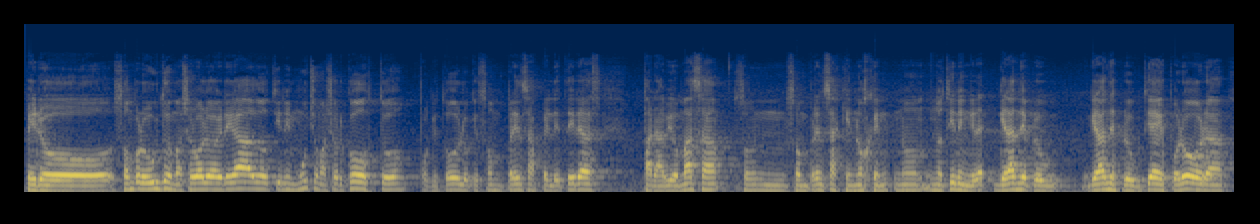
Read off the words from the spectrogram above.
pero son productos de mayor valor agregado, tienen mucho mayor costo, porque todo lo que son prensas peleteras para biomasa son, son prensas que no, no, tienen grandes productividades por hora,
